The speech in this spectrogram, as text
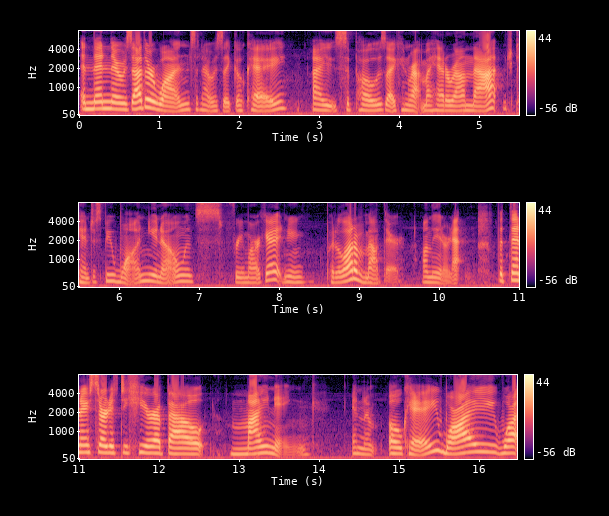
And then there was other ones and I was like, okay, I suppose I can wrap my head around that. It can't just be one, you know, it's free market and you put a lot of them out there on the internet. But then I started to hear about mining. And okay, why why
